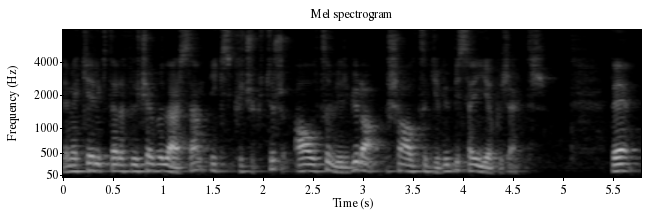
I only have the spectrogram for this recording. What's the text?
Demek ki her iki tarafı 3'e bölersem x küçüktür 6,66 gibi bir sayı yapacaktır. Ve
